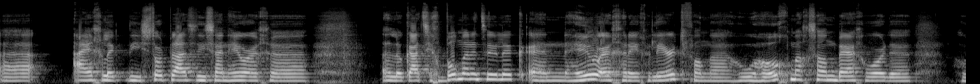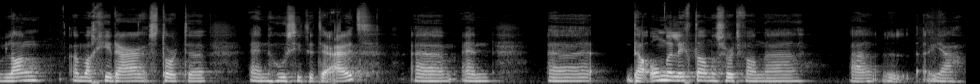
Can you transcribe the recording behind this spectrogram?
uh, eigenlijk die stortplaatsen die zijn heel erg uh, locatiegebonden natuurlijk. En heel erg gereguleerd van hoe hoog mag zo'n berg worden hoe lang mag je daar storten en hoe ziet het eruit? Um, en uh, daaronder ligt dan een soort van, uh, uh, ja,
